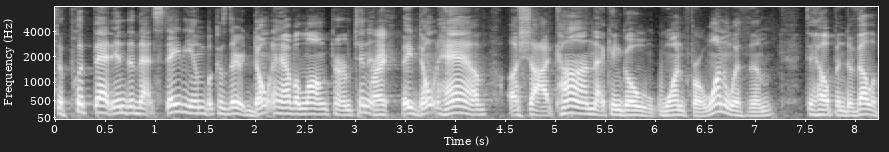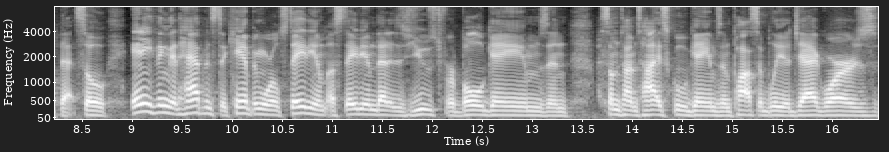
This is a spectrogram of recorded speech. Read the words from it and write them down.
to put that into that stadium because they don't have a long term tenant. Right. They don't have a Shad Khan that can go one for one with them to help and develop that. So anything that happens to Camping World Stadium, a stadium that is used for bowl games and sometimes high school games and possibly a Jaguars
